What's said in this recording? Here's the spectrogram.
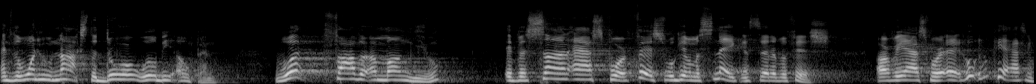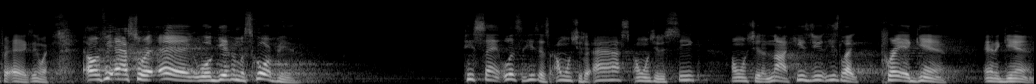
and to the one who knocks, the door will be open. What father among you, if his son asks for a fish, will give him a snake instead of a fish? Or if he asks for an egg, who, who can't ask him for eggs anyway? Or if he asks for an egg, we'll give him a scorpion. He's saying, listen, he says, I want you to ask, I want you to seek, I want you to knock. He's, he's like, pray again and again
